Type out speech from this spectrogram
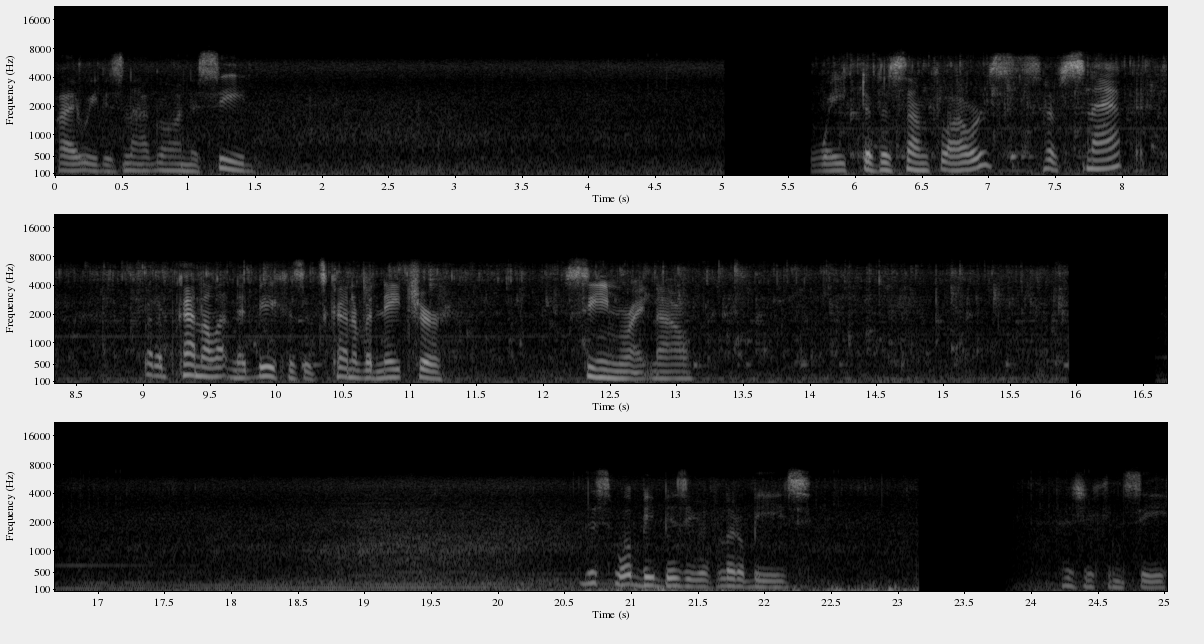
Pyeweed is now going to seed. Weight of the sunflowers have snapped, but I'm kind of letting it be because it's kind of a nature scene right now. This will be busy with little bees, as you can see.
